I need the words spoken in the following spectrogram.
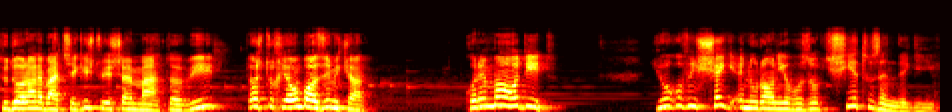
تو دوران بچگیش توی شب محتابی داشت تو خیابون بازی می‌کرد. کره ماهو دید. یو گفت این شیء نورانی بزرگ چیه تو زندگی؟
